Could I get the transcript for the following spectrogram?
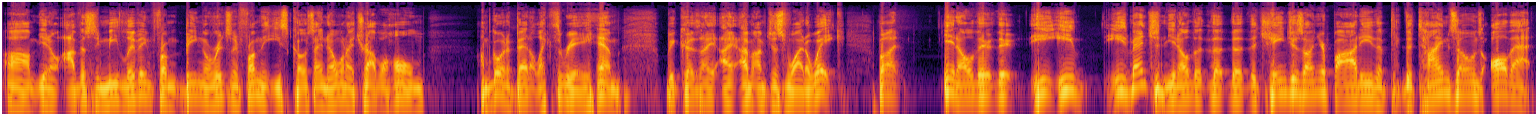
um, you know obviously me living from being originally from the east coast i know when i travel home I'm going to bed at like 3 a.m. because I, I I'm, I'm just wide awake. But you know, he he he's mentioned you know the, the the the changes on your body, the the time zones, all that.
